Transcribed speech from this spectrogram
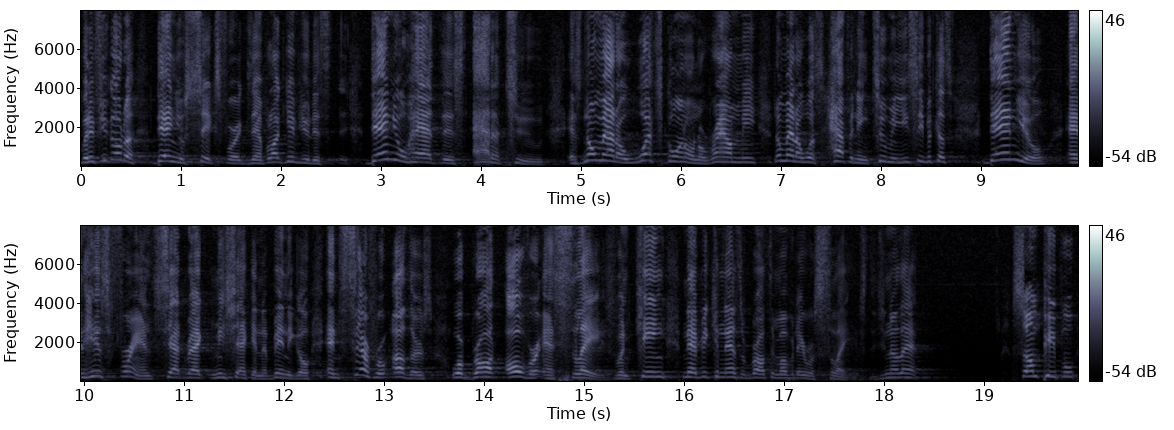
But if you go to Daniel 6, for example, I'll give you this. Daniel had this attitude as no matter what's going on around me, no matter what's happening to me, you see, because Daniel and his friends, Shadrach, Meshach, and Abednego, and several others were brought over as slaves. When King Nebuchadnezzar brought them over, they were slaves. Did you know that? Some people,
